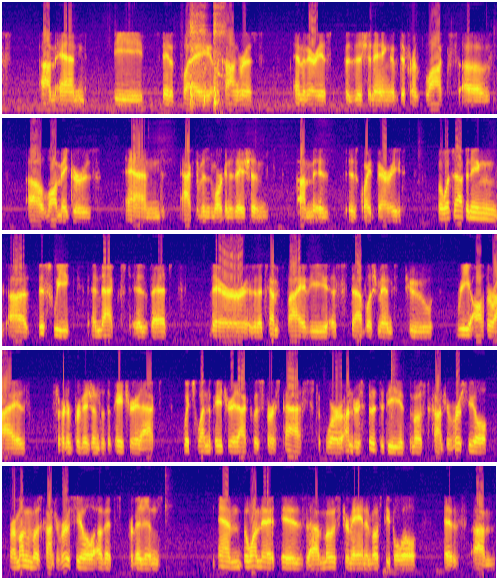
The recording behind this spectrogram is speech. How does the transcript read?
um, and the state of play of the Congress and the various positioning of different blocks of uh, lawmakers and activism organizations um, is is quite varied. But what's happening uh, this week and next is that there is an attempt by the establishment to reauthorize certain provisions of the Patriot Act, which, when the Patriot Act was first passed, were understood to be the most controversial, or among the most controversial of its provisions. And the one that is uh, most germane and most people will have um,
